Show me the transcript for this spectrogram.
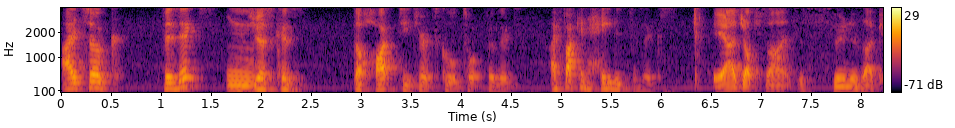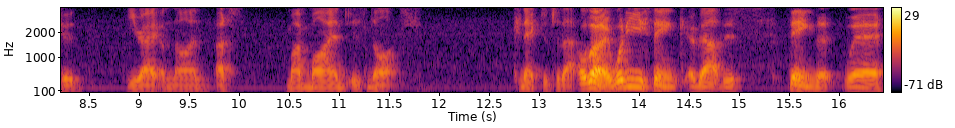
I took physics Mm. just because the hot teacher at school taught physics. I fucking hated physics. Yeah, I dropped science as soon as I could. Year eight or nine. My mind is not connected to that. Although, what do you think about this thing that where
